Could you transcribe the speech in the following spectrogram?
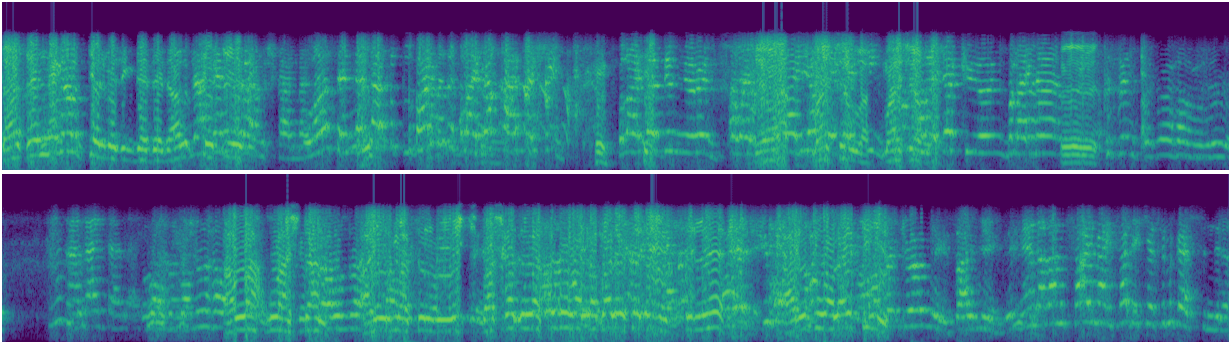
Daha sen ne alıp gelmedin dedeni alıp varmışlar ben. Ulan senden nasıl var mıdır? Bulayda kardeşim. Dünürün. Ya, maşallah, maşallah. Allah bu açtan ayırmasın büyük. Başka duası da valla balese de etsinler. Arı değil mi? Ben adamı saymayın. Sadece kesimi kaçsın de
